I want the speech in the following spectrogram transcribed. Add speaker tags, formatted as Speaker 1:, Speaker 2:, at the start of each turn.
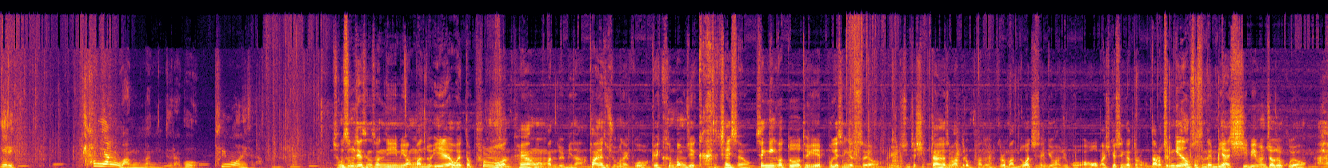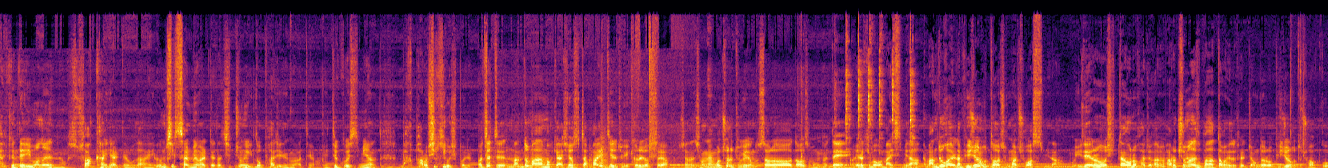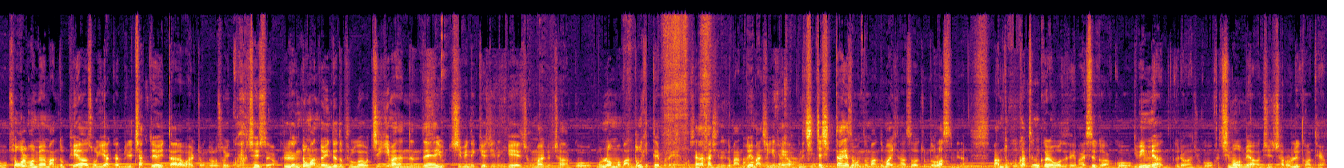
Speaker 1: 1위. 평양 왕만두라고 풀무원에서 나온
Speaker 2: 정승재 생선님이 왕만두 1위라고 했던 풀무원 평양 왕만두입니다. 쿠팡에서 주문했고 꽤 큰 봉지에 가득 차 있어요. 생긴 것도 되게 예쁘게 생겼어요. 이게 진짜 식당에서 만들어 파는 그런 만두 같이 생겨가지고 어 맛있게 생겼더라고. 따로 찜기는 없어서 냄비 한 12분 쪄줬고요. 아 근데 이분은 수학 강의할 때보다 음식 설명할 때 더 집중력이 높아지는 것 같아요. 듣고 있으면 막 바로 시키고 싶어요. 어쨌든 만두만 먹기 아쉬워서 짜파게티를 두 개 끓여줬어요. 저는 청양고추를 두 개 정도 썰어 넣어서 먹는데 어, 이렇게 먹으면 맛있습니다. 만두가 일단 비주얼부터 정말 좋았습니다. 뭐 이대로 식당으로 가져가면 바로 주문해서 받았다고 해도 될 정도로 비주얼부터 좋았고 속을 보면 만두 피와 속이 약간 밀착되어 있다라고 할 정도로 속이 꽉 차 있어요. 그리고 냉동 만두인데도 불구하고 찌기만 했는데 육즙이 느껴지는 게 정말 괜찮았고 물론 뭐 만두기 때문에 뭐 생각하시는 그 만두의 맛이긴 해요. 근데 진짜 식당에서 먹는 만두 맛이 나서 좀 놀랐습니다. 만두국 같은 거 끓여 먹어도 되게 맛있을 것 같고 비빔면 끓여가지고 같이 먹으면 진짜 잘 어울릴 것 같아요.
